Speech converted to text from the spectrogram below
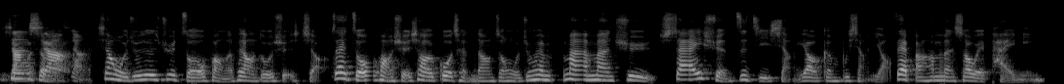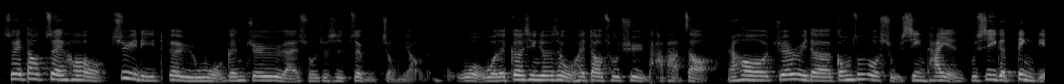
是什么？像像我就是去走访了非常多学校，在走访学校的过程当中，我就会慢慢去筛选自己想要跟不想要，再帮他们稍微排名。所以到最后，距离对于我跟 Jerry 来说就是最不重要的。我我的个性就是我会到处去爬爬照，然后 Jerry 的工作属性，他也不是一个定点。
